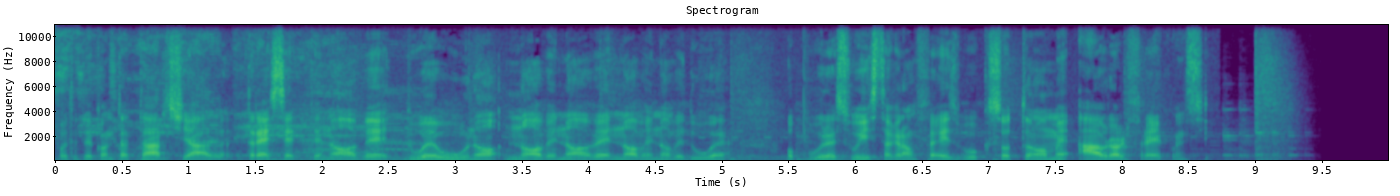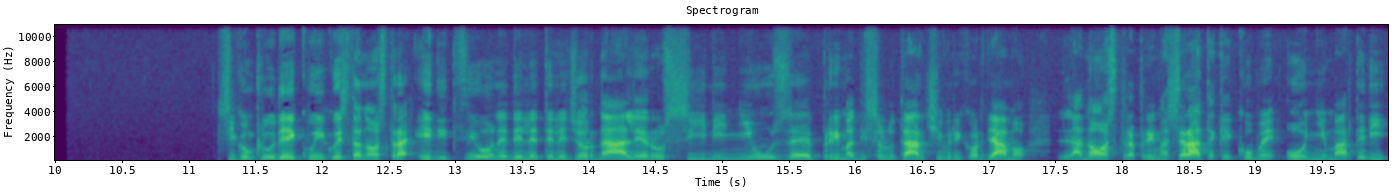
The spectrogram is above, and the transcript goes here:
Potete contattarci al 379 2199 992 oppure su Instagram Facebook sotto nome Aural Frequency. Si conclude qui questa nostra edizione del telegiornale Rossini News. Prima di salutarci vi ricordiamo la nostra prima serata che come ogni martedì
